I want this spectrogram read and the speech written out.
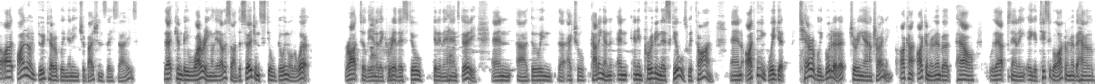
I, I don't do terribly many intubations these days. That can be worrying on the other side. The surgeon's still doing all the work right till the end of their career. They're still getting their hands dirty and uh, doing the actual cutting and, and, and improving their skills with time. And I think we get terribly good at it during our training. I can I can remember how without sounding egotistical, I can remember how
